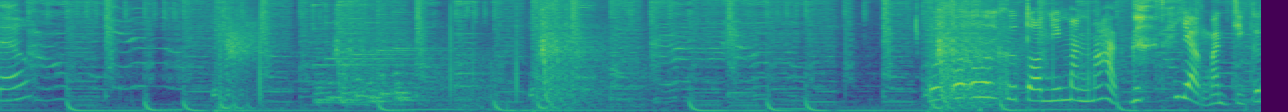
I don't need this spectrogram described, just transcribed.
แล้ว โอ้ยโอ้ยโอ้ยคือตอนนี้มันมากถ้าอยากมันจริงก็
